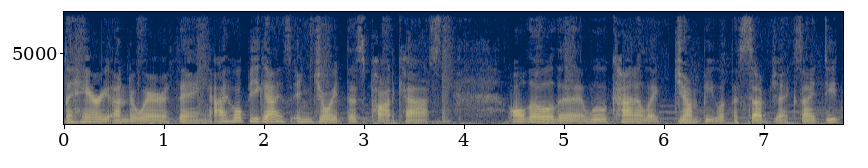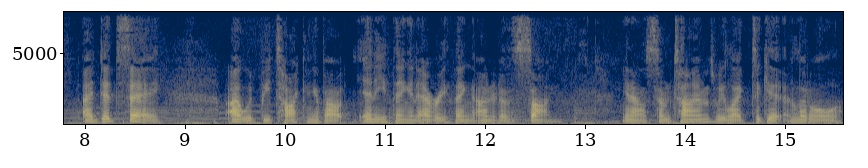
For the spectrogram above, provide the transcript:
the hairy underwear thing, I hope you guys enjoyed this podcast. Although the we were kind of like jumpy with the subjects, I did I did say I would be talking about anything and everything under the sun. You know, sometimes we like to get a little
